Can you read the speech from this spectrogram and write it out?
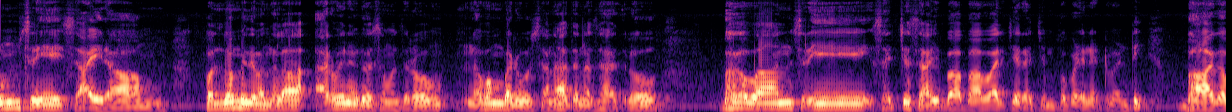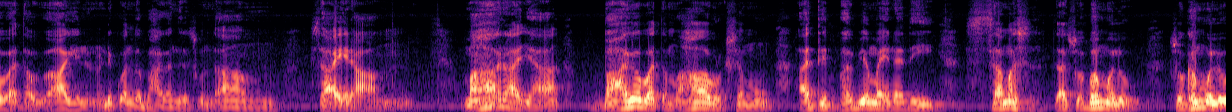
ఓం శ్రీ సాయిరామ్. పంతొమ్మిది వందల అరవై ఎనిమిదవ సంవత్సరం నవంబరు సనాతన సాధిలో భగవాన్ శ్రీ సత్యసాయి బాబా వారిచే రచింపబడినటువంటి భాగవత వాహిని నుండి కొంత భాగం తెలుసుకుందాం. సాయిరామ్. మహారాజా భాగవత మహావృక్షము అతి భవ్యమైనది. సమస్త శుభములు సుఖములు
